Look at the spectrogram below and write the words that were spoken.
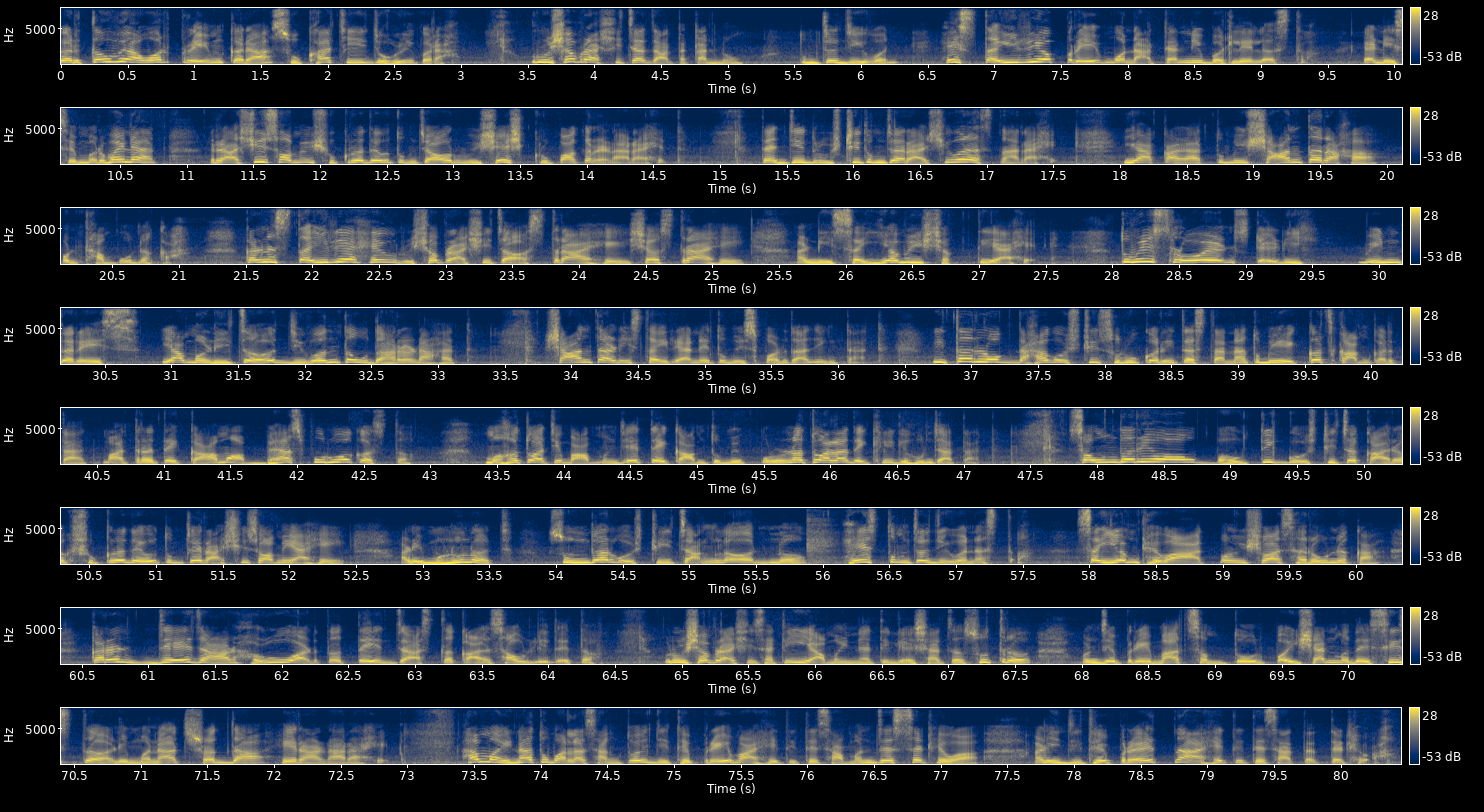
कर्तव्यावर प्रेम करा सुखाची जोळी भरा. वृषभ राशीच्या जातकांनो तुमचं जीवन हे स्थैर्य प्रेम व नात्यांनी भरलेलं असतं. या डिसेंबर महिन्यात राशी स्वामी शुक्रदेव तुमच्यावर विशेष कृपा करणार आहेत. त्यांची दृष्टी तुमच्या राशीवर असणार आहे. या काळात तुम्ही शांत राहा पण थांबू नका. कारण स्थैर्य हे वृषभ राशीचं अस्त्र आहे शस्त्र आहे आणि संयम ही शक्ती आहे. तुम्ही slow and steady win the race या म्हणीचं जिवंत उदाहरण आहात. शांत आणि स्थैर्याने तुम्ही स्पर्धा जिंकतात. इतर लोक दहा गोष्टी सुरू करीत असताना तुम्ही एकच काम करतात. मात्र ते काम अभ्यासपूर्वक असतं. महत्त्वाची बाब म्हणजे ते काम तुम्ही पूर्णत्वाला देखील घेऊन जातात. सौंदर्य व भौतिक गोष्टीचं कारक शुक्रदेव तुमचे राशीस्वामी आहे. आणि म्हणूनच सुंदर गोष्टी चांगलं अन्न हेच तुमचं जीवन असतं. संयम ठेवा आत्मविश्वास हरवू नका. कारण जे झाड हळू वाढतं तेच जास्त काळ सावली देतं. वृषभ राशीसाठी या महिन्यातील यशाचं सूत्र म्हणजे प्रेमात समतोल पैशांमध्ये शिस्त आणि मनात श्रद्धा हे राहणार आहे. हा महिना तुम्हाला सांगतोय जिथे प्रेम आहे तिथे सामंजस्य ठेवा आणि जिथे प्रयत्न आहे तिथे सातत्य ठेवा.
